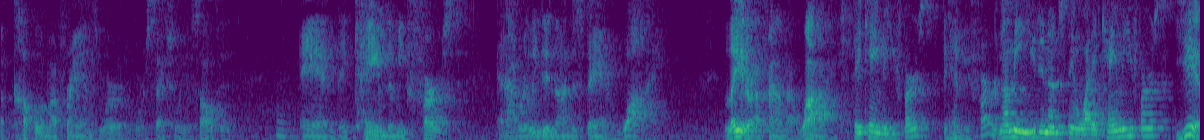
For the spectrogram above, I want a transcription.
a couple of my friends were were sexually assaulted, mm. and they came to me first, and I really didn't understand why. Later, I found out why. They came to you first? They came to me first. I mean, you didn't understand why they came to you first? Yeah,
